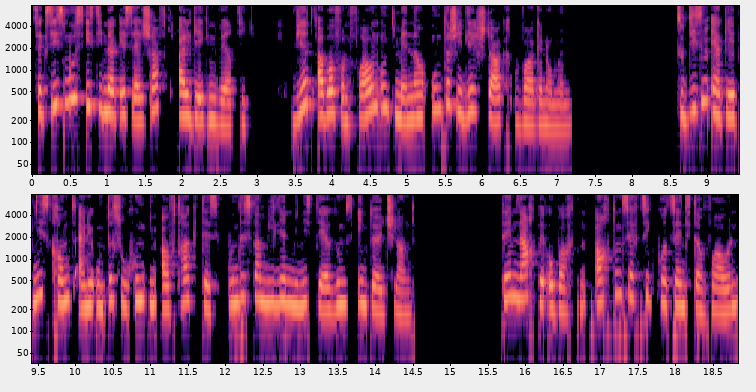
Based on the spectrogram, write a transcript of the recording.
Sexismus ist in der Gesellschaft allgegenwärtig wird aber von Frauen und Männern unterschiedlich stark wahrgenommen. Zu diesem Ergebnis kommt eine Untersuchung im Auftrag des Bundesfamilienministeriums in Deutschland. Demnach beobachten 68 Prozent der Frauen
